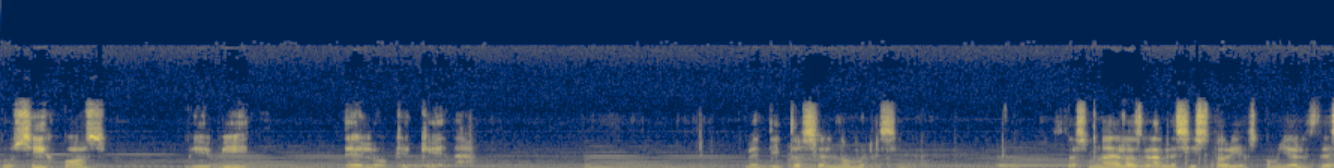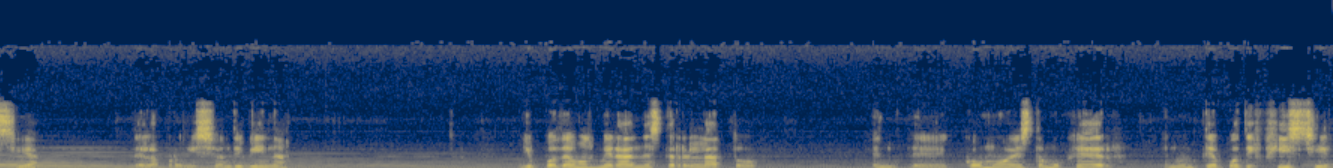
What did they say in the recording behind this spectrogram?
tus hijos vivid de lo que queda. Bendito sea el nombre del Señor. Esta es una de las grandes historias, como ya les decía, de la provisión divina. Y podemos mirar en este relato eh, cómo esta mujer, en un tiempo difícil,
